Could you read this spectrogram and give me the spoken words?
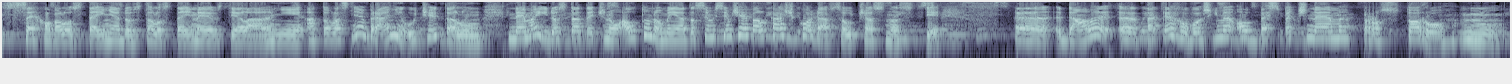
se chovalo stejně, dostalo stejné vzdělání a to vlastně brání učitelům. Nemají dostatečnou autonomii a to si myslím, že je velká škoda v současnosti. Eh, dále eh, také hovoříme o bezpečném prostoru, mm,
